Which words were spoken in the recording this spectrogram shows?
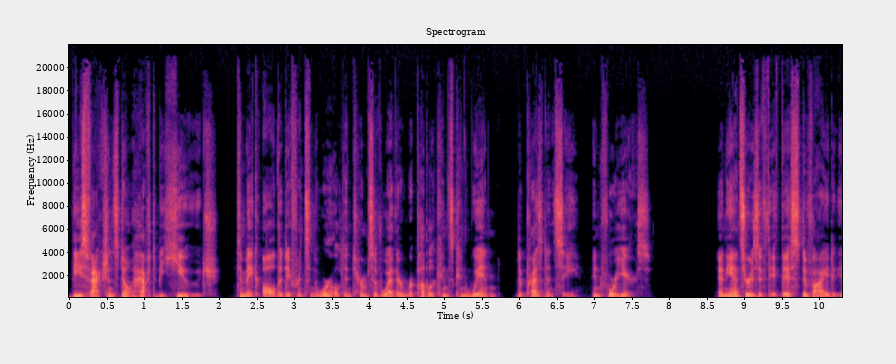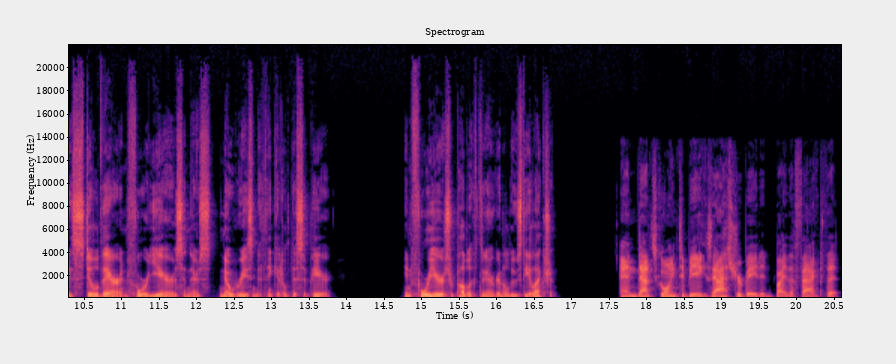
These factions don't have to be huge to make all the difference in the world in terms of whether Republicans can win the presidency in four years. And the answer is if, if this divide is still there in four years, and there's no reason to think it'll disappear, in four years, Republicans are going to lose the election. And that's going to be exacerbated by the fact that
